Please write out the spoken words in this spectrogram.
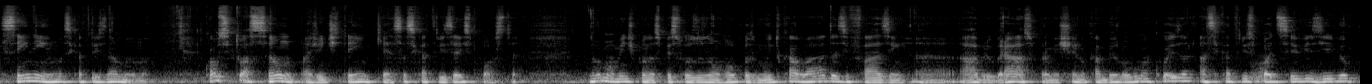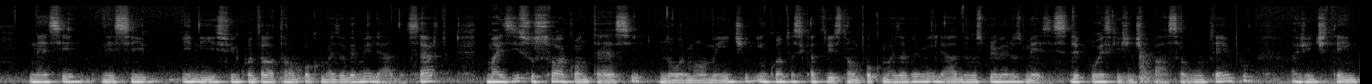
sem nenhuma cicatriz na mama. Qual situação a gente tem que essa cicatriz é exposta? Normalmente, quando as pessoas usam roupas muito cavadas e fazem, uh, abre o braço para mexer no cabelo, alguma coisa, a cicatriz pode ser visível nesse, nesse início, enquanto ela está um pouco mais avermelhada, certo? Mas isso só acontece normalmente enquanto a cicatriz está um pouco mais avermelhada nos primeiros meses. Depois que a gente passa algum tempo, a gente tem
